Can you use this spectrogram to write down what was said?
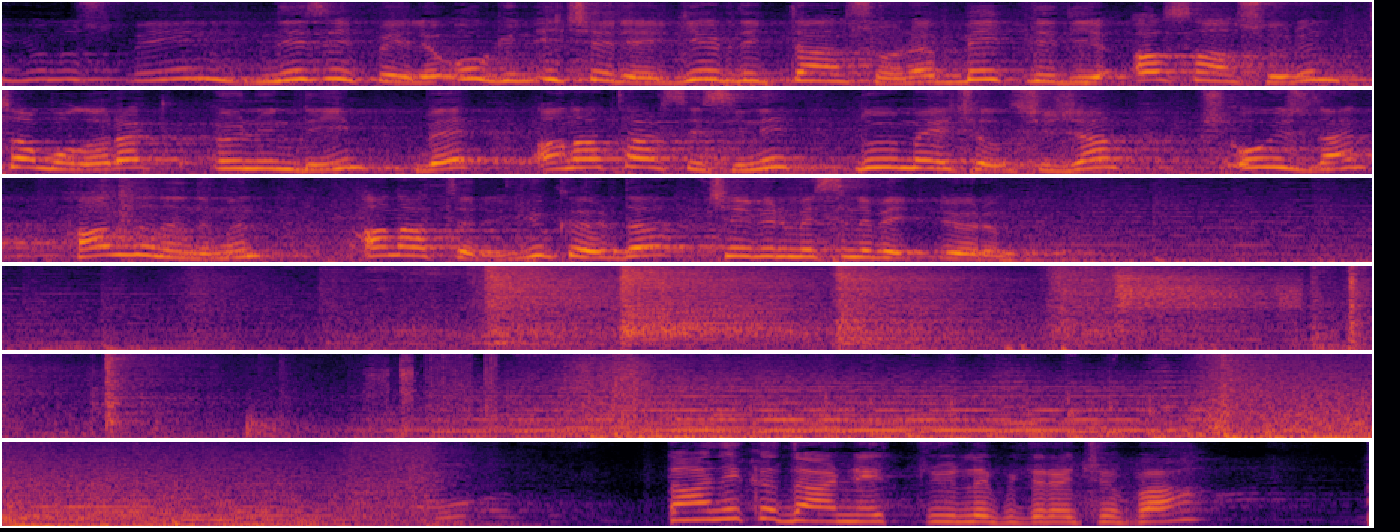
Yunus Bey'in Nezih Bey ile o gün içeriye girdikten sonra beklediği asansörün tam olarak önündeyim ve anahtar sesini duymaya çalışacağım. O yüzden Handan Hanım'ın anahtarı yukarıda çevirmesini bekliyorum. Daha ne kadar net duyulabilir acaba?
